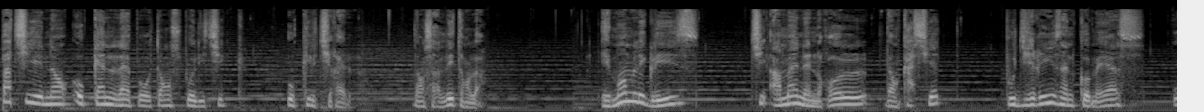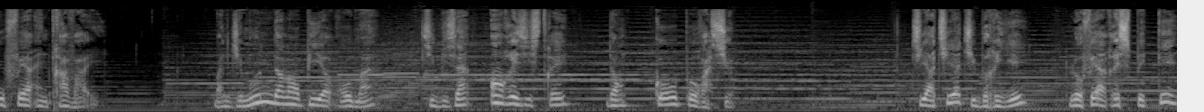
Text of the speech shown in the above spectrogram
pas n'a aucune importance politique ou culturelle dans sa temps là. Et même l'Église, tu amène un rôle dans Cassiette pour diriger un commerce ou faire un travail. Ben, dans l'Empire romain, tu besoin enregistré dans coopération. Tu brillé, le faire respecter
